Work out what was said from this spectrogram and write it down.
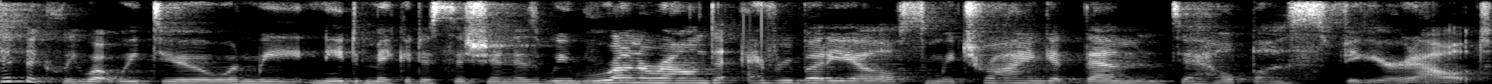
typically what we do when we need to make a decision is we run around to everybody else and we try and get them to help us figure it out.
